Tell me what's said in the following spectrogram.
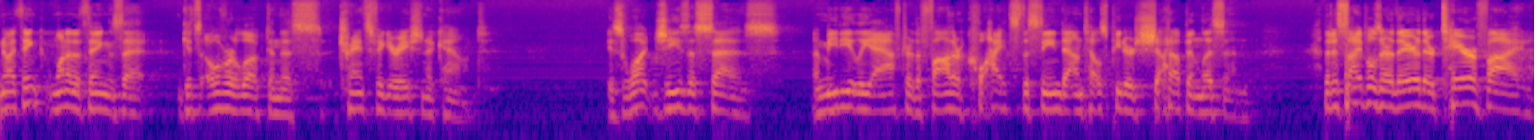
You know, I think one of the things that gets overlooked in this transfiguration account is what Jesus says immediately after the Father quiets the scene down, tells Peter shut up and listen. The disciples are there, they're terrified.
